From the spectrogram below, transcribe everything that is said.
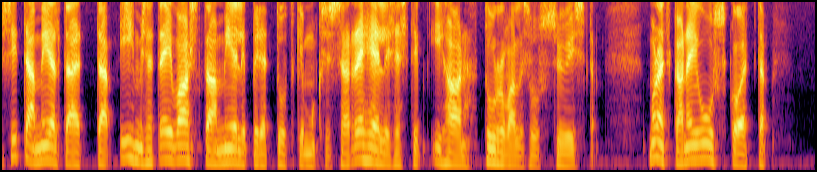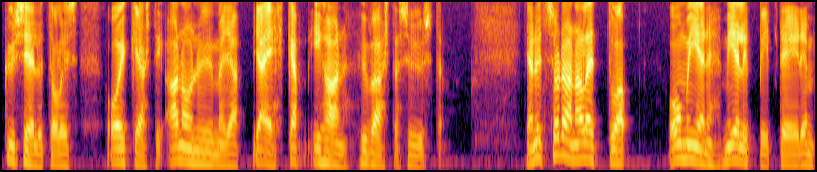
sitä mieltä, että ihmiset ei vastaa mielipidetutkimuksissa rehellisesti ihan turvallisuussyistä. Monetkaan ei usko, että kyselyt olisi oikeasti anonyymejä ja ehkä ihan hyvästä syystä. Ja nyt sodan alettua omien mielipiteiden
